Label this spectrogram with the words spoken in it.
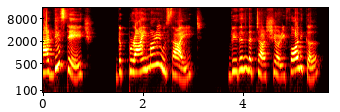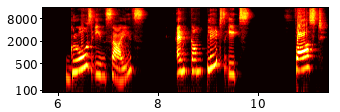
At this stage, the primary oocyte within the tertiary follicle grows in size and completes its fast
